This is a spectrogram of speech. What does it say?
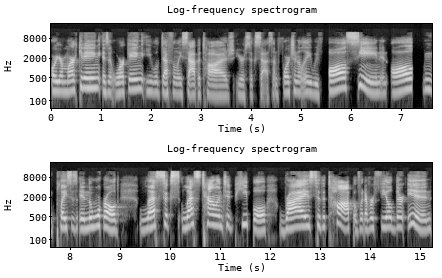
or your marketing isn't working, you will definitely sabotage your success. Unfortunately, we've all seen in all places in the world less less talented people rise to the top of whatever field they're in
